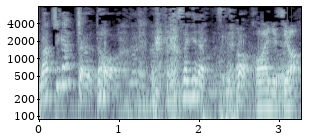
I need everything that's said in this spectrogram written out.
間違っちゃうと 稼げないんですけど、怖いですよ。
